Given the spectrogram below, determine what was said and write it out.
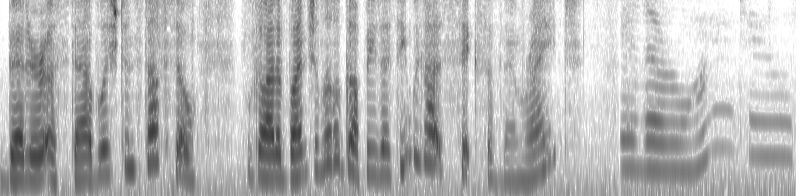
better established and stuff. So we got a bunch of little guppies. I think we got six of them, right? There's a one, two,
